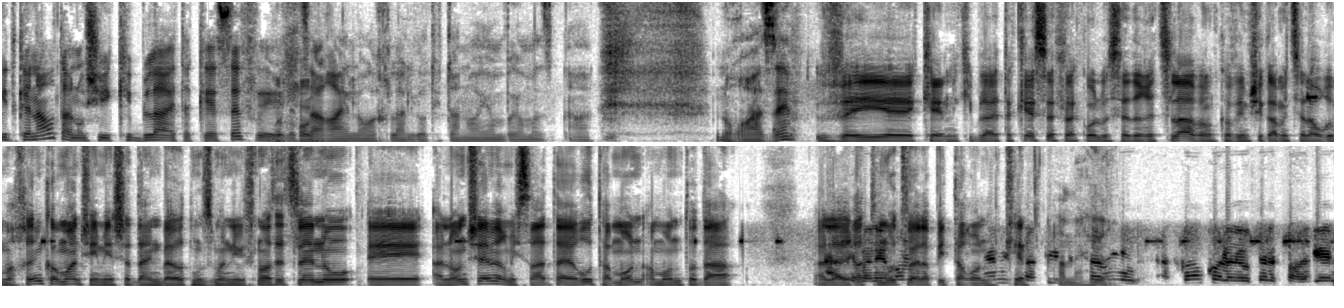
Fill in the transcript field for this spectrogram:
עדכנה אותנו שהיא קיבלה את הכסף, נכון. ולצערה היא לא יכלה להיות איתנו היום ביום הזה- הנורא הזה. והיא, אה, כן, היא קיבלה את הכסף והכל בסדר אצלה, ואנחנו מקווים שגם אצל ההורים האחרים כמובן, שאם יש עדיין בעיות מוזמנים לפנות אצלנו. אה, אלון שמר, משרד תיירות, המון המון תודה על ההירתמות ועל הפתרון. כן. אז קודם כל אני רוצה לפרגן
